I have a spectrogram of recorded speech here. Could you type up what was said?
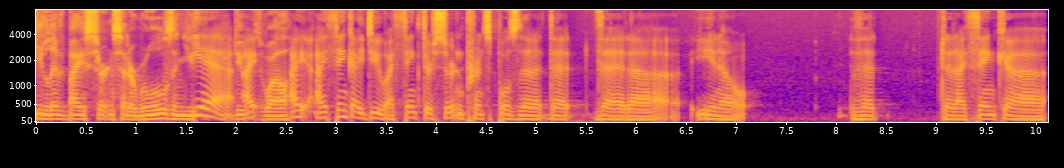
He lived by a certain set of rules, and you, yeah, you do I, as well. I, I think I do. I think there's certain principles that that that uh, you know that that I think uh,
